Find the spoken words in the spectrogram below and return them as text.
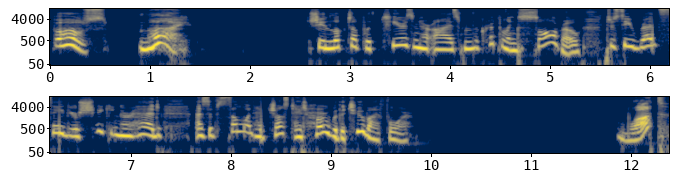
Boss, my. She looked up with tears in her eyes from the crippling sorrow to see Red Savior shaking her head as if someone had just hit her with a two by four. What?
